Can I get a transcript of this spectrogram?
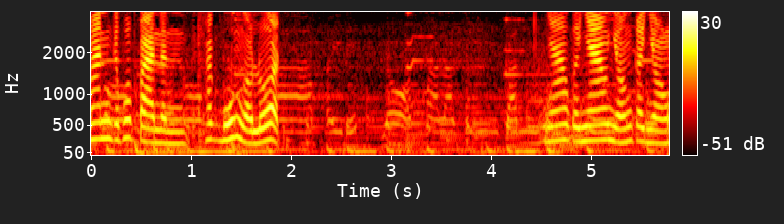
มันกับพวกปลานนั่นพักบุ้งเอารถยาวกับยาวหยองกับหยอง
